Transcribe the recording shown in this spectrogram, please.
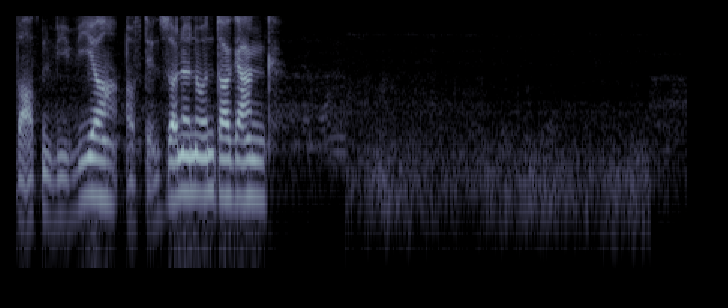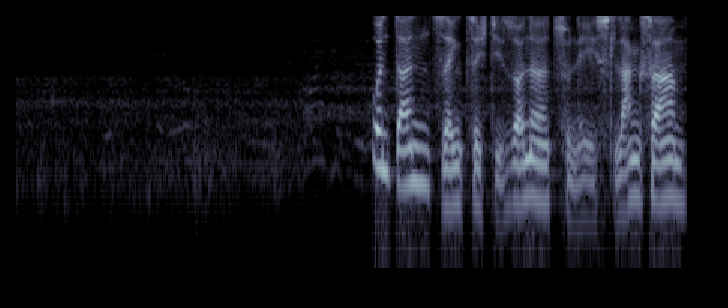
warten wie wir auf den Sonnenuntergang. Und dann senkt sich die Sonne zunächst langsam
